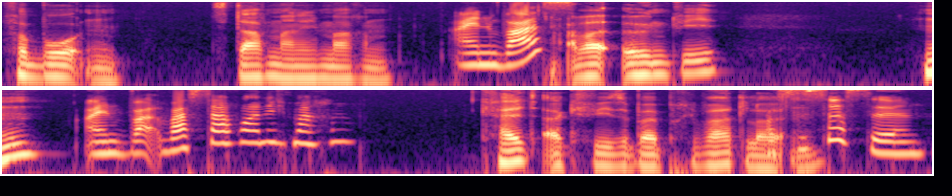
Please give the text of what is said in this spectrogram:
verboten. Das darf man nicht machen. Ein was? Aber irgendwie, hm? Ein wa was darf man nicht machen? Kaltakquise bei Was Privatleuten. ist das denn?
